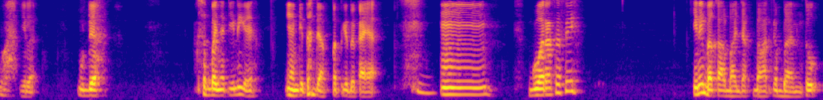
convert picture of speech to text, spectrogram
wah gila udah sebanyak ini ya yang kita dapat gitu kayak Hmm. hmm, gua rasa sih ini bakal banyak banget ngebantu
